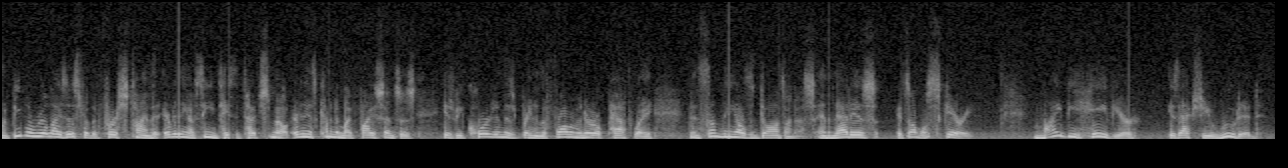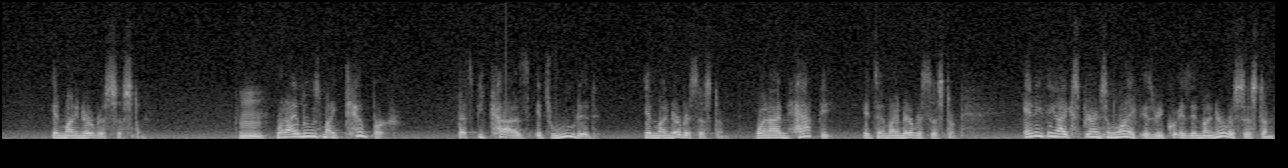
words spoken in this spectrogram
When people realize this for the first time, that everything I've seen, tasted, touched, smelled, everything that's coming to my five senses is recorded in this brain in the form of a neural pathway, then something else dawns on us, and that is, it's almost scary. My behavior is actually rooted in my nervous system. Hmm. When I lose my temper, that's because it's rooted in my nervous system. When I'm happy, it's in my nervous system. Anything I experience in life is, rec- is in my nervous system.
